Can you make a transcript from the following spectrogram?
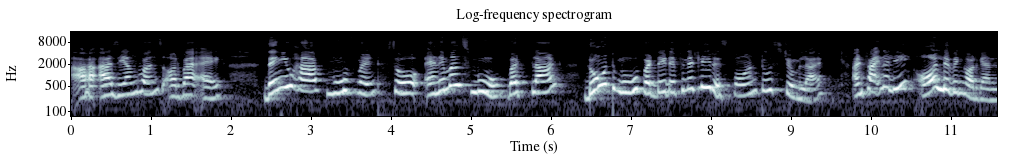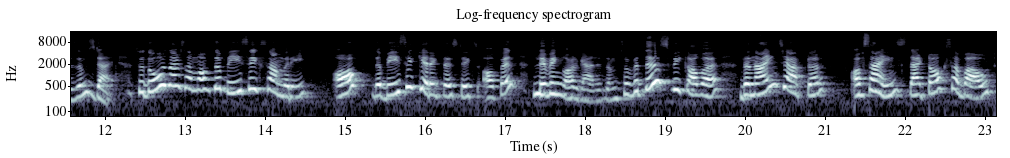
uh, as young ones or by egg. Then you have movement. So, animals move but plant don't move but they definitely respond to stimuli and finally all living organisms die. So, those are some of the basic summary of the basic characteristics of a living organism. So, with this we cover the ninth chapter of science that talks about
